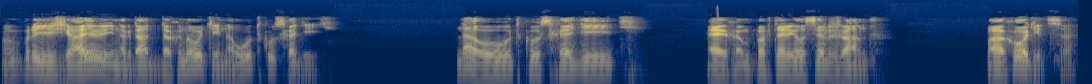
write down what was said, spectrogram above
Ну, приезжаю иногда отдохнуть и на утку сходить на утку сходить, — эхом повторил сержант. — Поохотиться,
